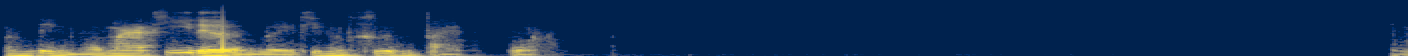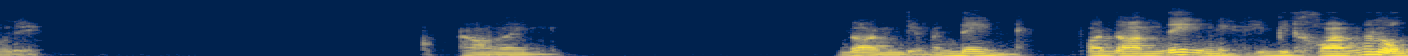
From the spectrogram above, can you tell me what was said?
มันดิ่งลงมาที่เดิมเลยที่มันขึ้นไปปวดดูดิเอาเลยดอนเดี๋ยวมันเด้งพอดอนเด้งเนี่ยบิตคอยมันก็ลง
